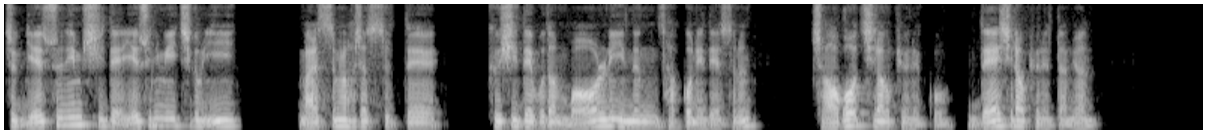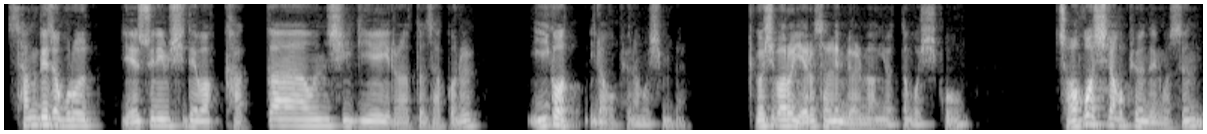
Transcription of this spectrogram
즉 예수님 시대, 예수님이 지금 이 말씀을 하셨을 때 그 시대보다 멀리 있는 사건에 대해서는 저것이라고 표현했고 that이라고 표현했다면 상대적으로 예수님 시대와 가까운 시기에 일어났던 사건을 이것이라고 표현한 것입니다. 그것이 바로 예루살렘 멸망이었던 것이고 저것이라고 표현된 것은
